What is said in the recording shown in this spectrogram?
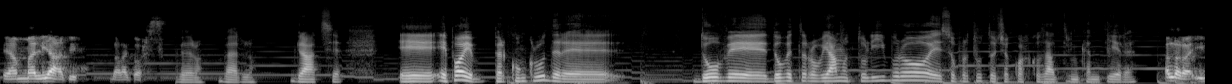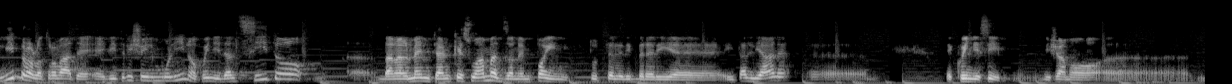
e ammaliati dalla corsa. Vero, bello, grazie. E, e poi per concludere, dove, dove, troviamo il tuo libro e soprattutto c'è qualcos'altro in cantiere? Allora, il libro lo trovate editrice Il Mulino, quindi dal sito, eh, banalmente anche su Amazon e poi in tutte le librerie italiane. Eh, e quindi sì, diciamo, eh,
